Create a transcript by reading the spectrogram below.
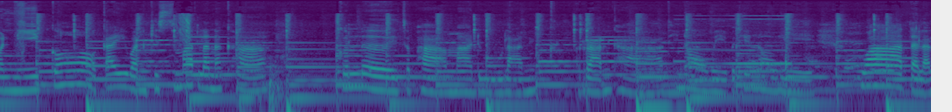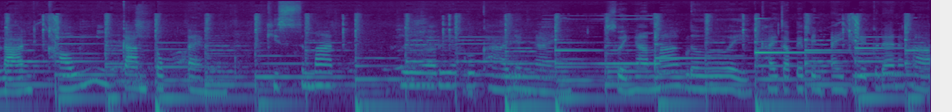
วันนี้ก็ใกล้วันคริสต์มาสแล้วนะคะ ก็เลยจะพามาดูร้านร้านค้าที่นอร์เวย์ประเทศนอร์เวย์ว่าแต่ละร้านเขามีการตกแต่งคริสต์มาสเพื่อเรียกลูกค้ายังไง สวยงามมากเลย ใครจะไปเป็นไอเดียก็ได้นะคะ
